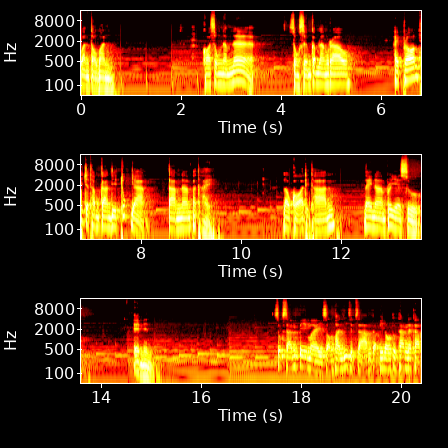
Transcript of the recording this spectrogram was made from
วันต่อวัน ขอทรงนำหน้า ส่งเสริมกำลังเรา ให้พร้อมที่จะทำการดีทุกอย่างตามน้ำพระทัย เราขออธิษฐานในนามพระเยซูเอเมน สุขสันต์ปีใหม่ 2023 กับพี่น้องทุกท่านนะครับ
